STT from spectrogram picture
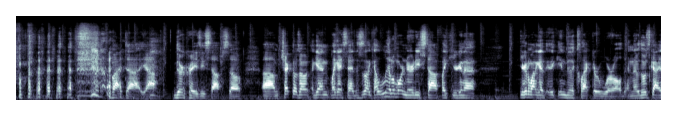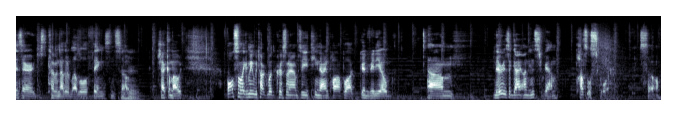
but uh, yeah, they're crazy stuff. So um, check those out. Again, like I said, this is like a little more nerdy stuff. Like you're gonna you're gonna want to get into the collector world, and those guys are just kind of another level of things. And so Mhm. check them out. Also, like I mean, we talked about the Chris Ramsay T9 Pop Lock, good video. Um, there is a guy on Instagram, Puzzle Score. So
